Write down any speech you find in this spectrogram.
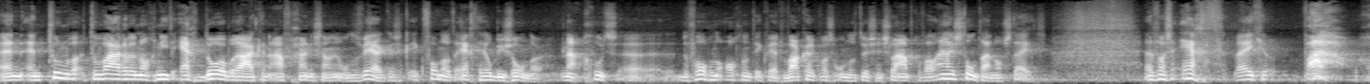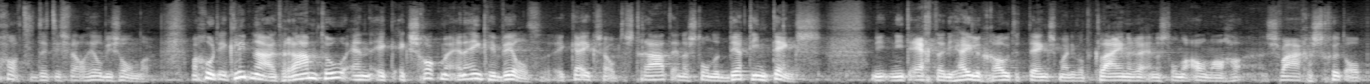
En, en toen, toen, waren er nog niet echt doorbraken in Afghanistan in ons werk. Dus ik, ik vond dat echt heel bijzonder. Nou goed, uh, de volgende ochtend, ik werd wakker. Ik was ondertussen in slaap gevallen en hij stond daar nog steeds. Het was echt, weet je, wauw, god, dit is wel heel bijzonder. Maar goed, ik liep naar het raam toe en ik, ik schrok me in één keer wild. Ik keek zo op de straat en er stonden 13 tanks. Niet, niet echt die hele grote tanks, maar die wat kleinere. En er stonden allemaal zwaar geschut op.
